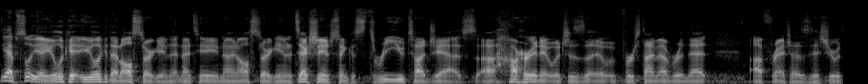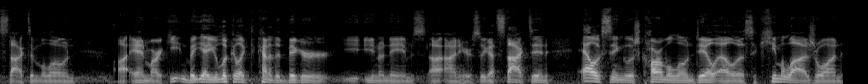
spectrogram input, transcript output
Yeah, absolutely. Yeah, you look at you look at that All Star game, that 1989 All Star game. It's actually interesting because three Utah Jazz uh, are in it, which is the first time ever in that uh, franchise history with Stockton Malone. Uh, and Mark Eaton, but yeah, you look at like the, kind of the bigger you know names uh, on here. So you got Stockton, Alex English, Karl Malone, Dale Ellis, Hakeem Olajuwon,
